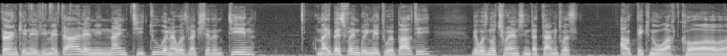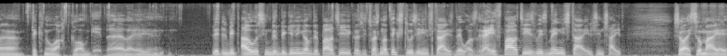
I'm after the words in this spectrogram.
punk and heavy metal. And in 92, when I was like 17, my best friend bring me to a party. There was no trance in that time. It was art techno, hardcore, uh, techno, hardcore, gabber, uh, little bit house in the beginning of the party because it was not exclusive in styles. There was rave parties with many styles inside. So I saw my uh,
